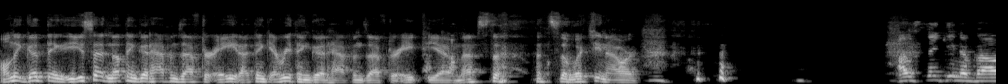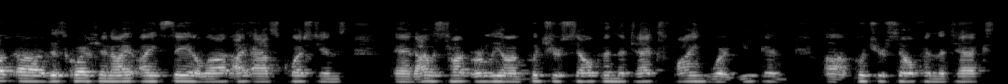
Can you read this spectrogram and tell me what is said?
Only good thing you said nothing good happens after eight. I think everything good happens after eight p.m. That's the that's the witching hour. I was thinking about uh, this question. I, I say it a lot. I ask questions, and I was taught early on: put yourself in the text, find where you can uh, put yourself in the text,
